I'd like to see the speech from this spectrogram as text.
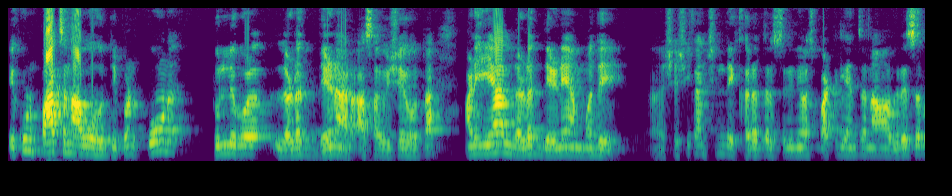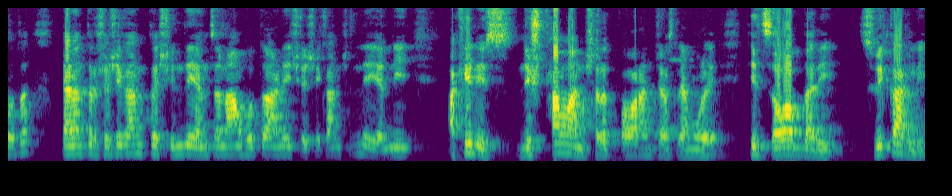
एकूण पाच नावं होती पण कोण तुल्यबळ लढत देणार असा विषय होता आणि या लढत देण्यामध्ये शशिकांत शिंदे खरं तर श्रीनिवास पाटील यांचं नाव अग्रेसर होतं त्यानंतर शशिकांत शिंदे यांचं नाव होतं आणि शशिकांत शिंदे यांनी अखेरीस निष्ठावान शरद पवारांची असल्यामुळे ही जबाबदारी स्वीकारली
